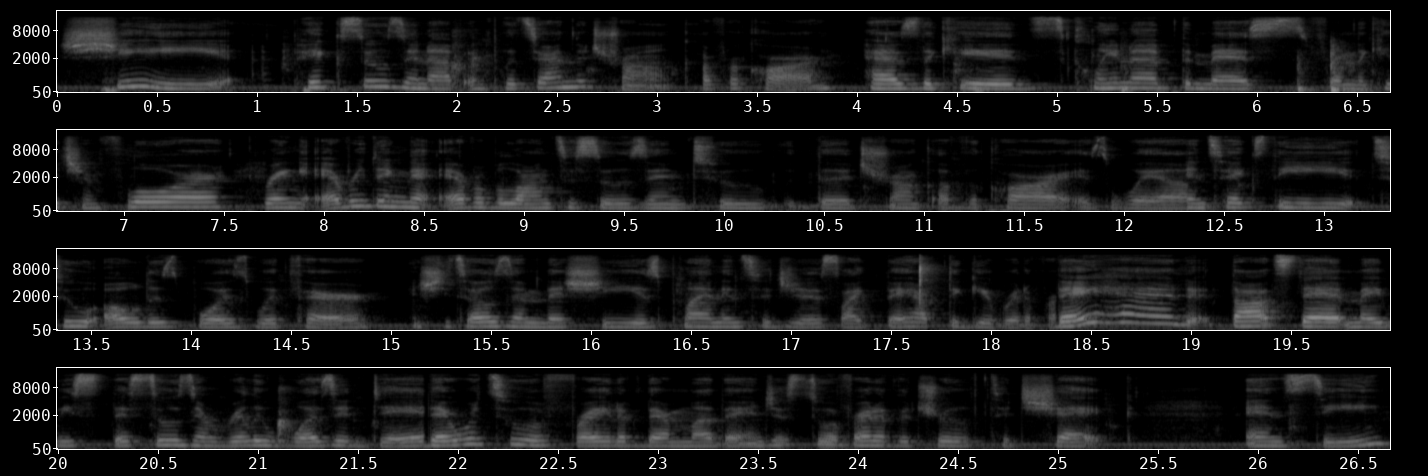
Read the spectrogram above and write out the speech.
She picks Susan up and puts her in the trunk of her car, has the kids clean up the mess from the kitchen floor, bring everything that ever belonged to Susan to the trunk of the car as well, and takes the two oldest boys with her. And she tells them that she is planning to just like they have to get rid of her. They had thoughts that maybe that Susan really wasn't dead. They were too afraid of their mother and just too afraid of the truth to check and see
